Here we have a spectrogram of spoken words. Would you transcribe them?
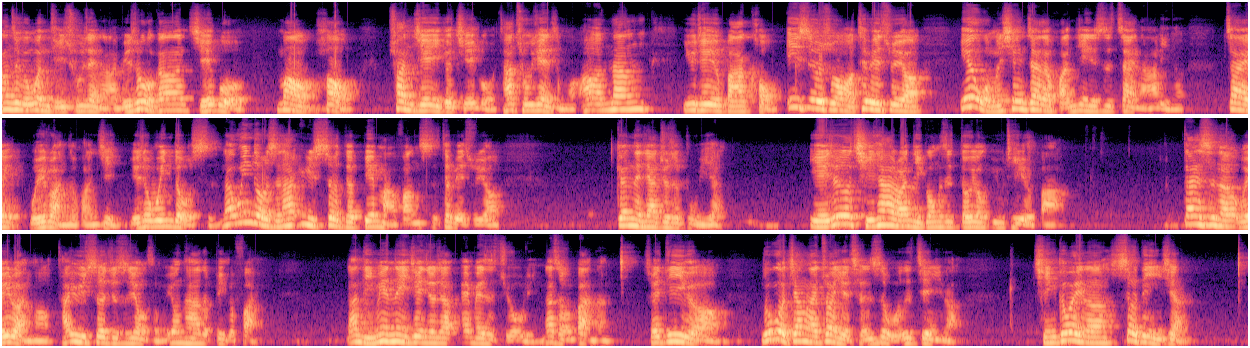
刚这个问题出在哪？比如说我刚刚结果冒号串接一个结果，它出现什么啊？non utf8 call，意思就是说哦，特别注意哦，因为我们现在的环境是在哪里呢？在微软的环境，也就 Windows。那 Windows 它预设的编码方式，特别注意哦，跟人家就是不一样。也就是说，其他软体公司都用 utf8，但是呢，微软哦，它预设就是用什么？用它的 Big File。那里面那一件就叫 MS 九五零，那怎么办呢？所以第一个哦，如果将来撰写程式，我是建议啦，请各位呢设定一下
